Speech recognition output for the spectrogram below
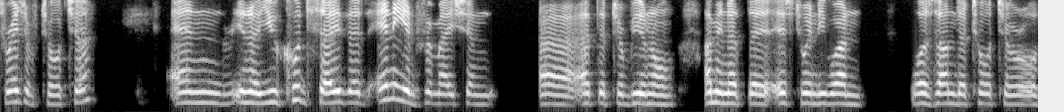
threat of torture. And you know you could say that any information uh, at the tribunal i mean at the s21 was under torture or,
